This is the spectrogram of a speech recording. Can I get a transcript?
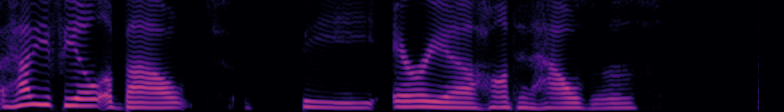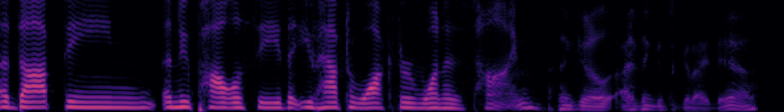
how do you feel about the area haunted houses adopting a new policy that you have to walk through one at a time? I think it'll, I think it's a good idea.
